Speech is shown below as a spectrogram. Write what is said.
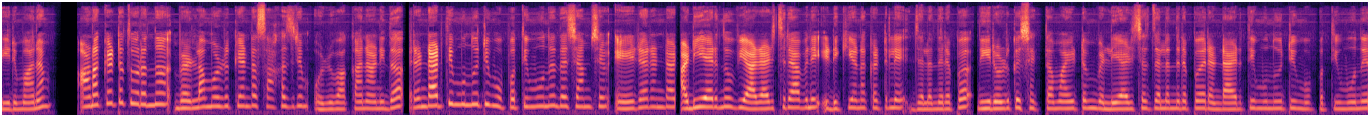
തീരുമാനം. അണക്കെട്ട് തുറന്ന് വെള്ളമൊഴുക്കേണ്ട സാഹചര്യം ഒഴിവാക്കാനാണിത്. രണ്ടായിരത്തി മുന്നൂറ്റി മുപ്പത്തിമൂന്ന് ദശാംശം ഏഴ് രണ്ട് അടിയായിരുന്നു വ്യാഴാഴ്ച രാവിലെ ഇടുക്കി അണക്കെട്ടിലെ ജലനിരപ്പ്. നീരൊഴുക്ക് ശക്തമായിട്ടും വെള്ളിയാഴ്ച ജലനിരപ്പ് രണ്ടായിരത്തി മുന്നൂറ്റി മുപ്പത്തിമൂന്ന്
